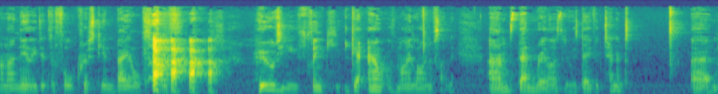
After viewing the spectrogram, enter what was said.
and I nearly did the full Christian Bale. sort of, Who do you think you get out of my line of sight? And then realised that it was David Tennant, um,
